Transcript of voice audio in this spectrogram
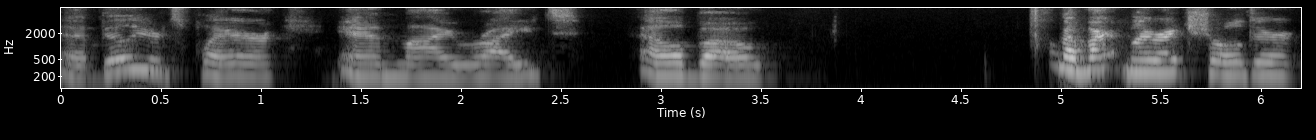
a billiards player, and my right elbow, my, my right shoulder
